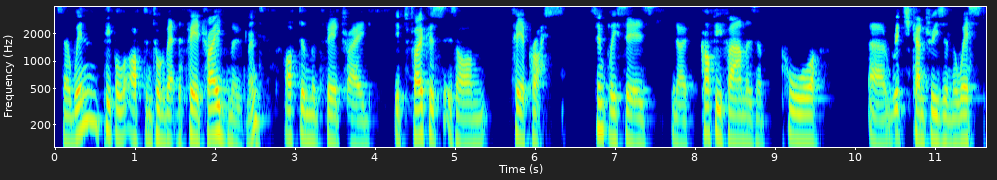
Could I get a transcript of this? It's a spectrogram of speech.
So when people often talk about the fair trade movement, often with fair trade, its focus is on fair price. Simply says, you know, coffee farmers are poor, uh, rich countries in the West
